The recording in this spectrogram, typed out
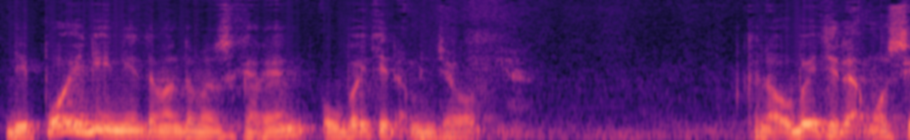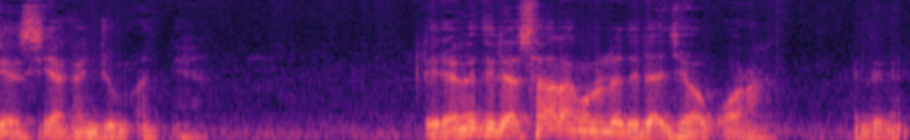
di poin ini teman-teman sekalian, Ubay tidak menjawabnya. Karena Ubay tidak mau sia-siakan Jumatnya. Jadi tidak salah kalau dia tidak jawab orang. Gitu kan?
